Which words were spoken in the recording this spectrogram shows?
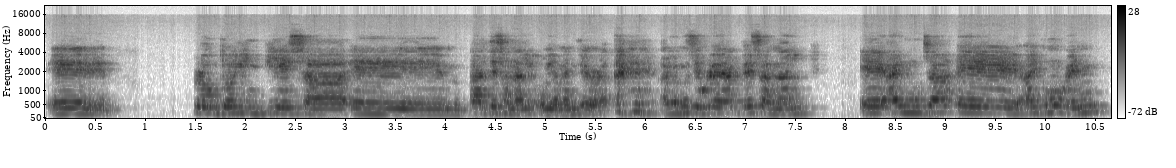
eh, productos de limpieza, eh, artesanal, obviamente, ¿verdad? Hablando siempre de artesanal. Eh, hay muchas, eh, hay como ven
